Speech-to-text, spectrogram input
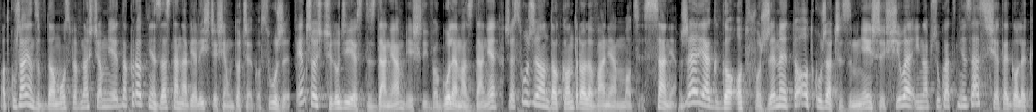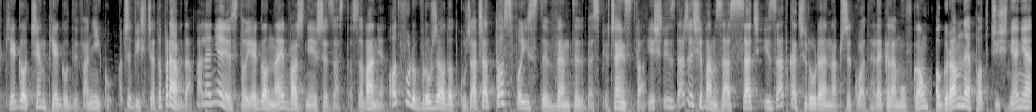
Odkurzając w domu z pewnością niejednokrotnie zastanawialiście się do czego służy. Większość ludzi jest zdania, jeśli w ogóle ma zdanie, że służy on do kontrolowania mocy ssania. Że jak go otworzymy, to odkurzacz zmniejszy siłę i na przykład nie zassie tego lekkiego, cienkiego dywaniku. Oczywiście to prawda, ale nie jest to jego najważniejsze zastosowanie. Otwór w rurze od odkurzacza to swoisty wentyl bezpieczeństwa. Jeśli zdarzy się wam zassać i zatkać rurę na przykład reklamówką, ogromne podciśnienie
